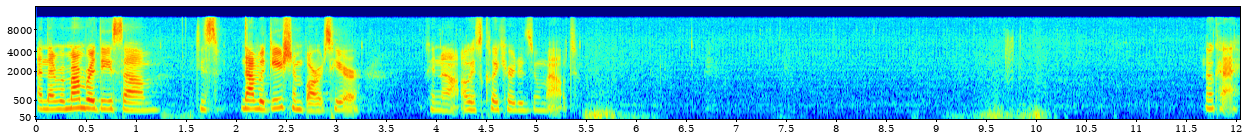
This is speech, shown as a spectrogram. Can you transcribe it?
and then remember these, um, these navigation bars here. You can uh, always click here to zoom out. Okay.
